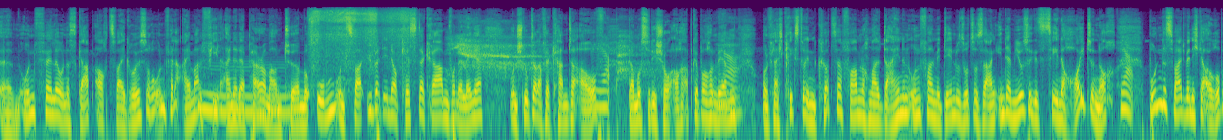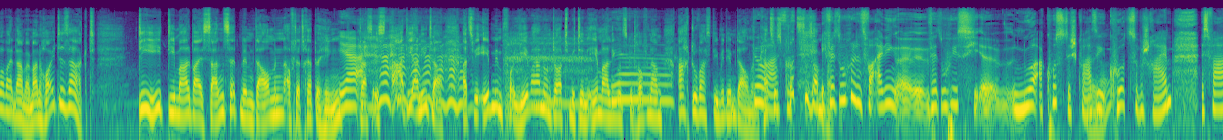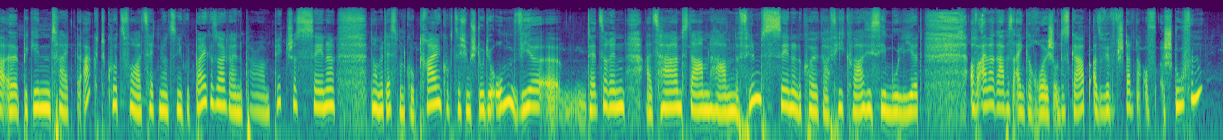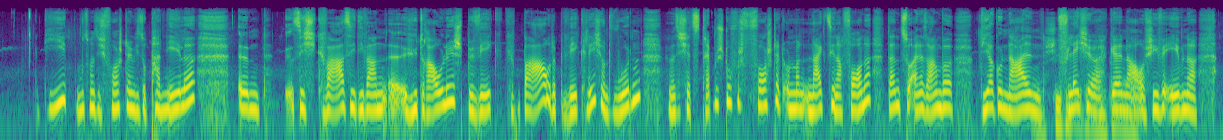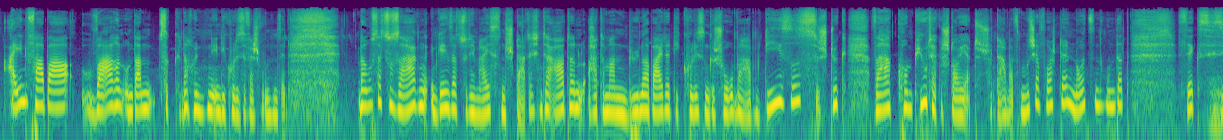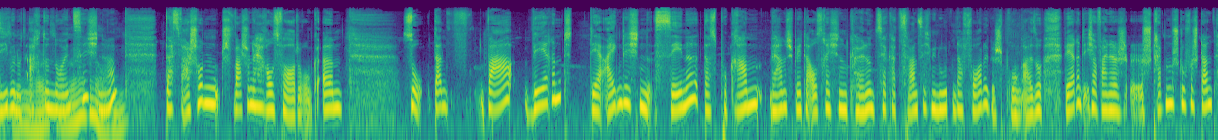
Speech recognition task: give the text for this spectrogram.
äh, Unfälle und es gab auch zwei größere Unfälle. Einmal fiel einer der Paramount-Türme um und zwar über den Orchestergraben von der Länge und schlug dann auf der Kante auf. Ja. Da musste die Show auch abgebrochen werden. Ja. Und vielleicht kriegst du in kürzer Form nochmal deinen Unfall, mit dem du sozusagen in der Musical-Szene heute noch Ja. bundesweit, wenn nicht gar europaweit, na, wenn man heute sagt, die, die mal bei Sunset mit dem Daumen auf der Treppe hing, Ja. das ist ah, die Anita. Als wir eben im Foyer waren und dort mit den ehemaligen uns getroffen haben, ach, du warst die mit dem Daumen. Du Kannst du es kurz Ich zusammenfassen? versuche das vor allen Dingen, äh, versuche ich äh, nur akustisch quasi kurz zu beschreiben. Es war äh, Beginn zweiten Akt, kurz vor, als hätten wir uns nie gut beigesagt, eine Paramount Pictures Szene. Norbert Desmond guckt rein, guckt sich im Studio um. Wir äh, Tänzerinnen als Haremsdamen haben eine Filmszene, eine Choreografie quasi simuliert. Auf einmal gab es ein Geräusch und es gab, also wir standen auf Stufen die, muss man sich vorstellen, wie so Paneele, ähm, sich quasi, die waren äh, hydraulisch bewegbar oder beweglich und wurden, wenn man sich jetzt Treppenstufe vorstellt und man neigt sie nach vorne, dann zu einer, sagen wir, diagonalen Schiefe Fläche, Ebene, genau, schiefe Ebene, einfahrbar waren und dann zack, nach hinten in die Kulisse verschwunden sind. Man muss dazu sagen, im Gegensatz zu den meisten staatlichen Theatern hatte man Bühnenarbeiter, die Kulissen geschoben haben. Dieses Stück war computergesteuert. Schon damals, man muss sich ja vorstellen, 1906, 7 und 98. ja, genau. ne? Das war schon, war schon eine Herausforderung. Ähm, so, dann war während der eigentlichen Szene das Programm, wir haben es später ausrechnen können, circa 20 Minuten nach vorne gesprungen. Also während ich auf einer Treppenstufe stand,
